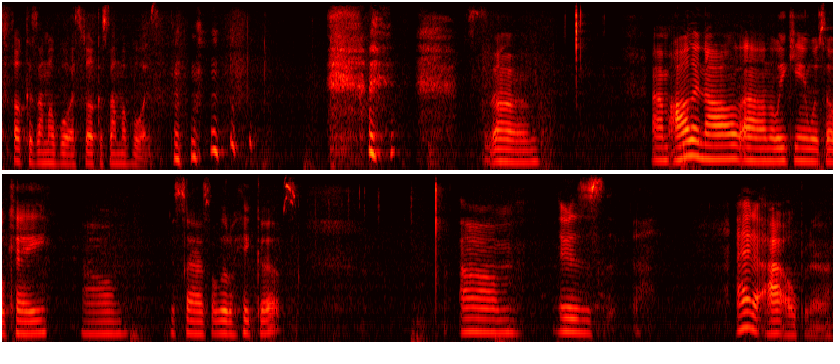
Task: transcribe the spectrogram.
focus on my voice. Focus on my voice. um, um, all in all, uh, the weekend was okay. Um, besides a little hiccups. Um, was. I had an eye opener.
